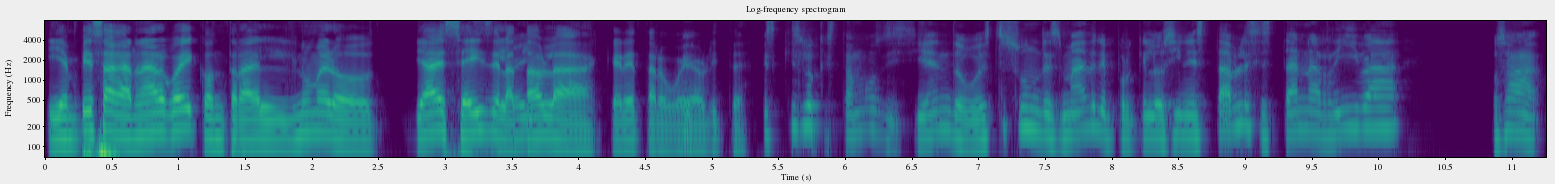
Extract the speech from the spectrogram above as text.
y empieza a ganar, güey, contra el número ya es 6 de la Güey. tabla Querétaro, güey, ahorita. Es que es lo que estamos diciendo, güey. Esto es un desmadre porque los inestables están arriba. O sea,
